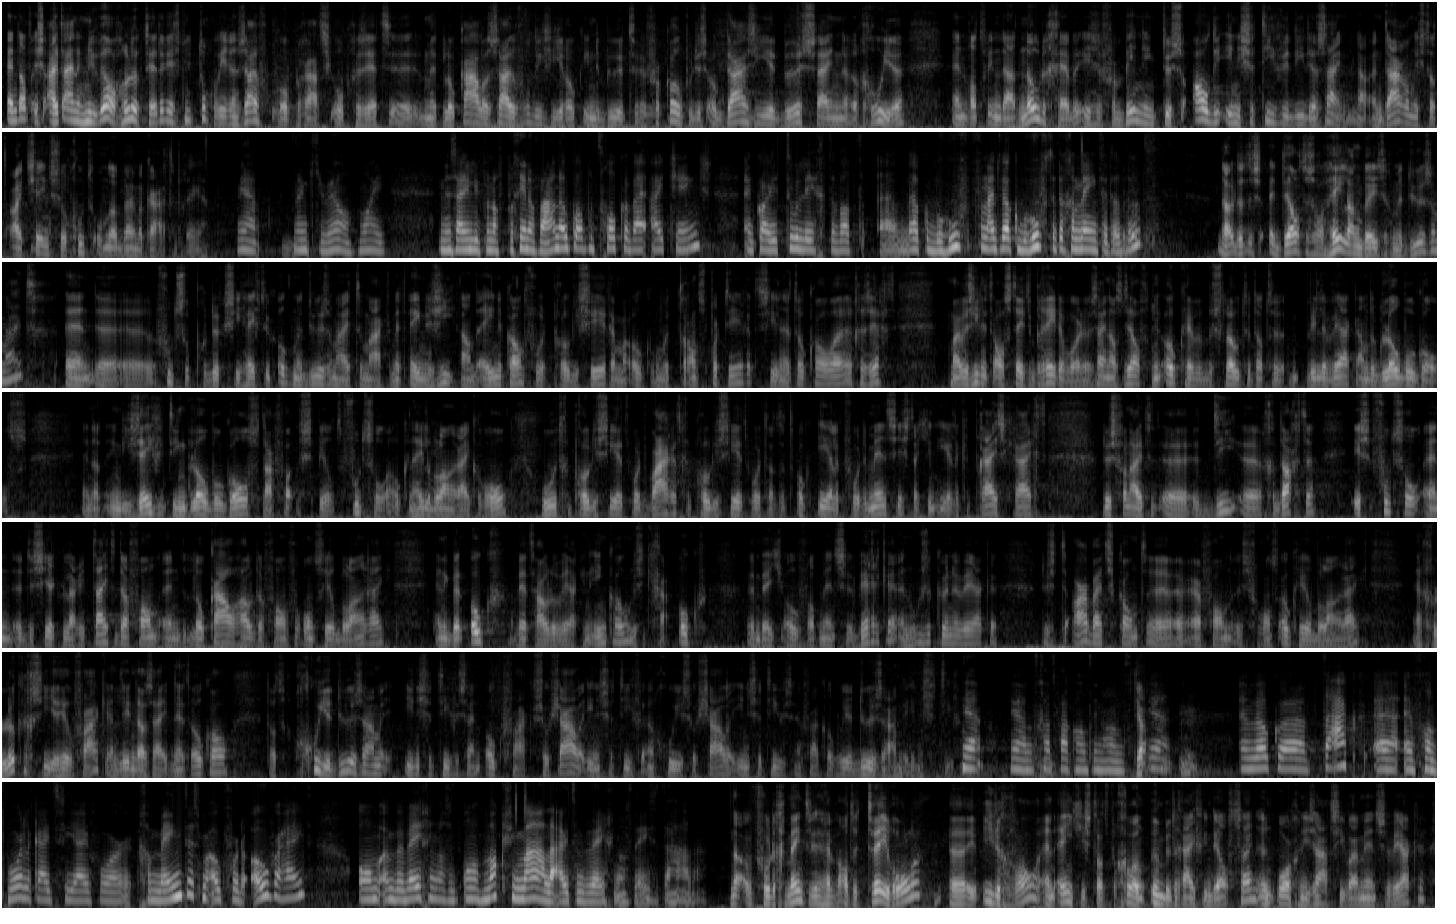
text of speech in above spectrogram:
En dat is uiteindelijk nu wel gelukt. Hè. Er is nu toch weer een zuivelcoöperatie opgezet eh, met lokale zuivel die ze hier ook in de buurt eh, verkopen. Dus ook daar zie je het bewustzijn groeien. En wat we inderdaad nodig hebben is een verbinding tussen al die initiatieven die er zijn. Nou, en daarom is dat iChange zo goed om dat bij elkaar te brengen. Ja, dankjewel. Mooi. En dan zijn jullie vanaf begin af aan ook al betrokken bij iChange. En kan je toelichten wat, eh, welke behoef, vanuit welke behoefte de gemeente dat doet? Nou, dat is, Delft is al heel lang bezig met duurzaamheid. En uh, voedselproductie heeft natuurlijk ook met duurzaamheid te maken met energie aan de ene kant voor het produceren, maar ook om het transporteren. Dat zie je net ook al gezegd. Maar we zien het al steeds breder worden. We zijn als Delft nu ook hebben besloten dat we willen werken aan de global goals. En dat in die 17 global goals, daar speelt voedsel ook een hele belangrijke rol. Hoe het geproduceerd wordt, waar het geproduceerd wordt, dat het ook eerlijk voor de mens is, dat je een eerlijke prijs krijgt. Dus vanuit uh, die uh, gedachte is voedsel en uh, de circulariteit daarvan en lokaal houden daarvan voor ons heel belangrijk. En ik ben ook wethouder werk en inkomen, dus ik ga ook een beetje over wat mensen werken en hoe ze kunnen werken. Dus de arbeidskant ervan is voor ons ook heel belangrijk. En gelukkig zie je heel vaak, en Linda zei het net ook al, dat goede duurzame initiatieven zijn ook vaak sociale initiatieven. En goede sociale initiatieven zijn vaak ook weer duurzame initiatieven. Ja, ja dat gaat vaak hand in hand. Ja. ja. En welke taak uh, en verantwoordelijkheid zie jij voor gemeentes, maar ook voor de overheid, om, een beweging als het, om het maximale uit een beweging als deze te halen? Nou, voor de gemeente hebben we altijd twee rollen, uh, in ieder geval. En eentje is dat we gewoon een bedrijf in Delft zijn, een organisatie waar mensen werken.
